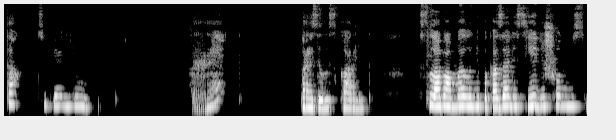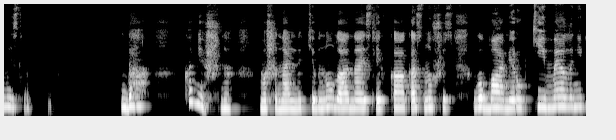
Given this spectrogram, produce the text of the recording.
так тебя любит». «Ред?» — поразилась Скарлетт. Слова Мелани показались ей лишенными смысла. «Да, конечно», – машинально кивнула она и, слегка коснувшись губами руки Мелани,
